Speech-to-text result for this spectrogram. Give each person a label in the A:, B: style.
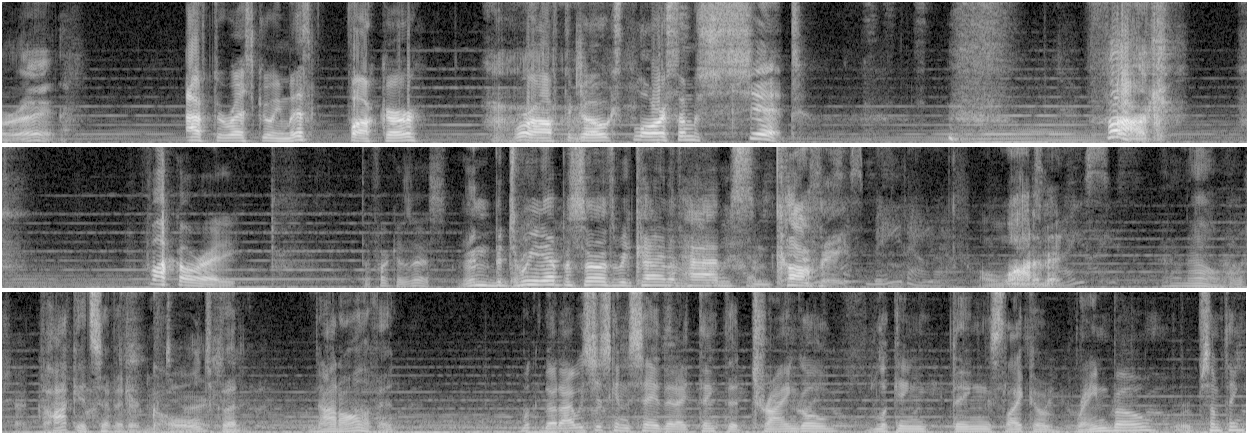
A: Alright.
B: After rescuing this fucker, we're off to go explore some shit.
A: Fuck!
B: Fuck already. The fuck is this?
A: In between episodes, we kind of had some coffee.
C: What's this made out of?
A: A lot of it.
D: I don't know.
B: I coffee.
D: Pockets of it are cold, but not all of it. But I was just gonna say that I think the triangle-looking things like a rainbow or something,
